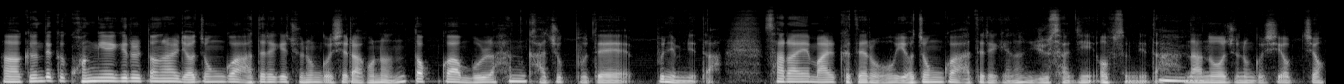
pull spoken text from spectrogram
아, 그런데 그 광야의 길을 떠날 여종과 아들에게 주는 것이라고는 떡과 물 한 가죽 부대 뿐입니다. 사라의 말 그대로 여종과 아들에게는 유산이 없습니다. 음. 나누어 주는 것이 없죠.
